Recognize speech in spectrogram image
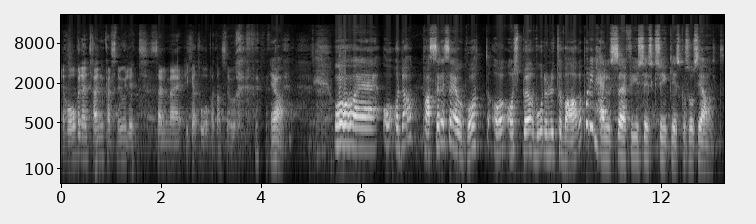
jeg håper den trenden kan snu litt, selv om jeg ikke har tro på at den snur. ja. Og, eh, og, og, da passer det seg jo godt å, å spørre hvordan du tar vare på din helse fysisk, psykisk og sosialt.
